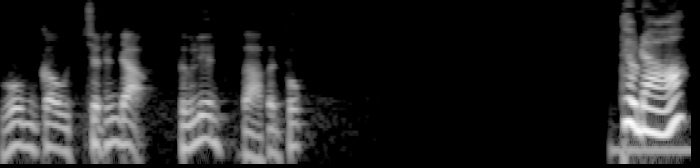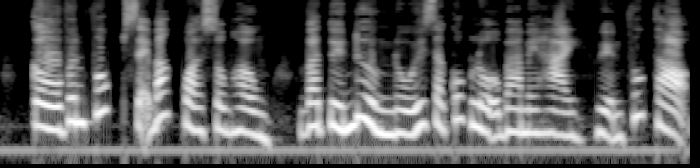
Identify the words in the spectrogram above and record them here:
gồm cầu Trần Hưng Đạo, Tứ Liên và Vân Phúc. Theo đó, cầu Vân Phúc sẽ bắc qua sông Hồng và tuyến đường nối ra quốc lộ 32 huyện Phúc Thọ.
